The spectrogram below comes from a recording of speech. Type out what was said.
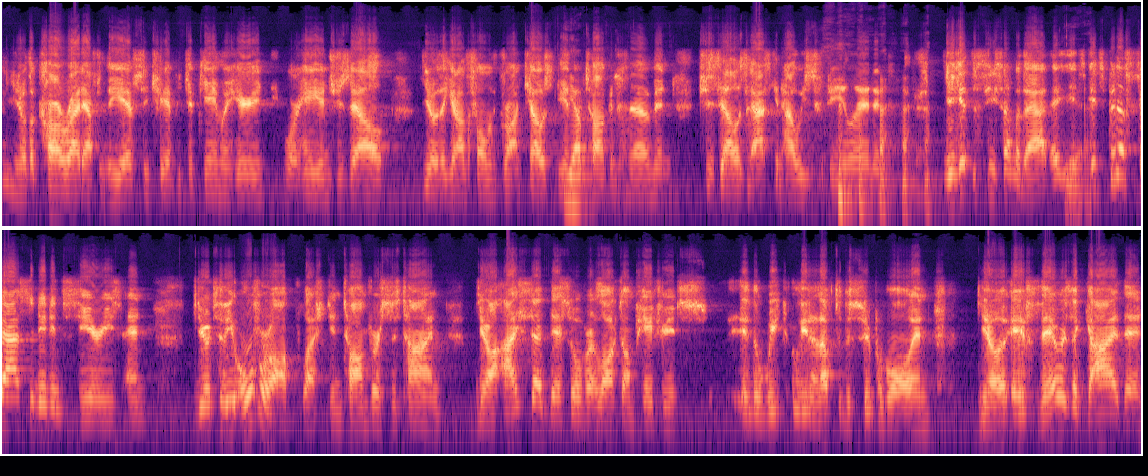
you know, the car ride after the AFC Championship game where he, where he and Gisele, you know, they get on the phone with Gronkowski and yep. they're talking to him, and Gisele is asking how he's feeling, and you get to see some of that. It's, yeah. it's been a fascinating series, and you know, to the overall question, Tom versus time. You know, I said this over at Locked On Patriots in the week leading up to the Super Bowl, and you know, if there was a guy that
